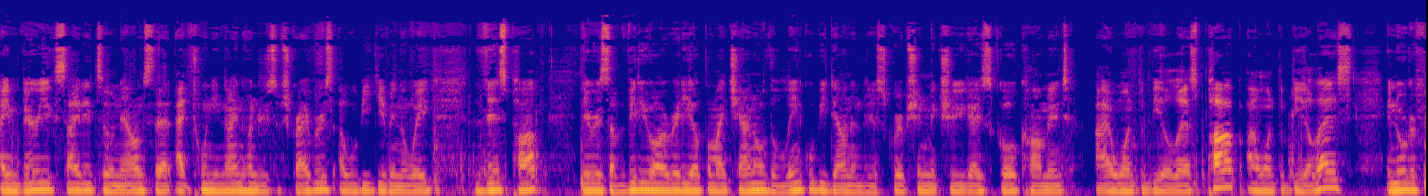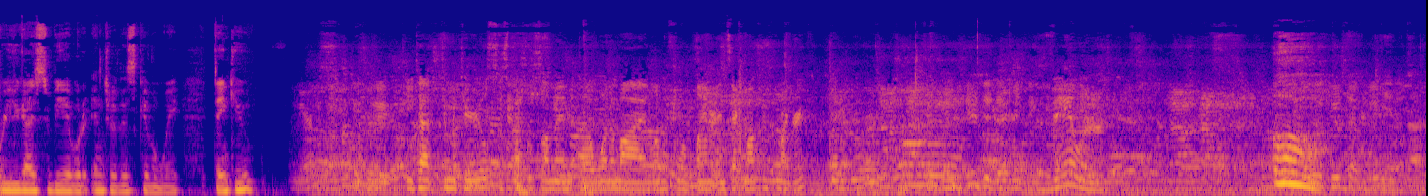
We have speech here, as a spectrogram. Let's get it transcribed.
I am very excited to announce that at 2,900 subscribers, I will be giving away this pop. There is a video already up on my channel. The link will be down in the description. Make sure you guys go comment. I want the BLS pop. I want the BLS in order for you guys to be able to enter this giveaway. Thank you. Detach two materials to special summon uh, one of my level 4 planar insect monsters from my grave. Veiler. Oh! Yeah, that.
